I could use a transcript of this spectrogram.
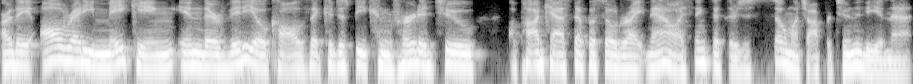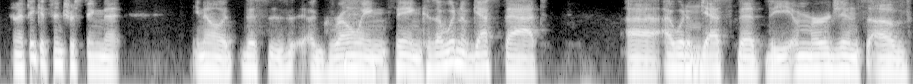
are they already making in their video calls that could just be converted to a podcast episode right now? I think that there's just so much opportunity in that. And I think it's interesting that, you know, this is a growing thing because I wouldn't have guessed that. Uh, I would have mm-hmm. guessed that the emergence of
